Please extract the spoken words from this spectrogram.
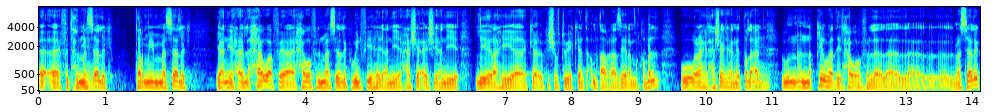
آه, آه، فتح المسالك ترميم مسالك. يعني الحواف حواف المسالك وين فيه يعني حشائش يعني اللي راهي شفتوا كانت أمطار غزيرة من قبل وراهي الحشائش يعني طلعت ونقيو هذه الحواف المسالك.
